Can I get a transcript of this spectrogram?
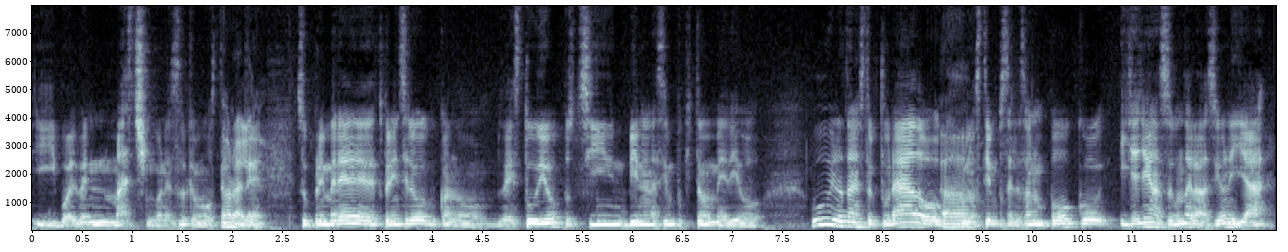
Y vuelven más chingones, es lo que me gusta. Órale. Su primera experiencia luego cuando de estudio, pues sí vienen así un poquito medio, uy, no tan estructurado, con los tiempos se les van un poco. Y ya llegan a la segunda grabación y ya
